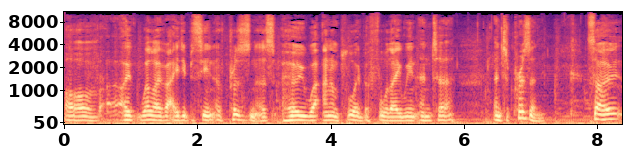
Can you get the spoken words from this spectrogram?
of uh, well over eighty percent of prisoners who were unemployed before they went into into prison. So,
